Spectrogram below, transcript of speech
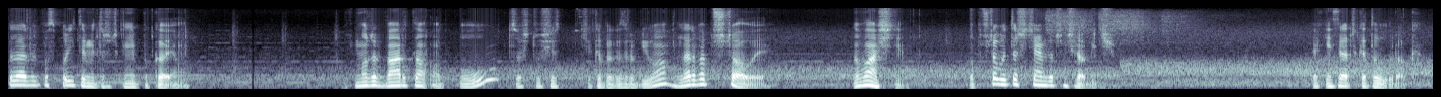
Te larwy pospolite mnie troszeczkę niepokoją. Może warto... O, u, coś tu się ciekawego zrobiło? Larwa pszczoły. No właśnie. Bo pszczoły też chciałem zacząć robić. Jak nie sraczka, to urok.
